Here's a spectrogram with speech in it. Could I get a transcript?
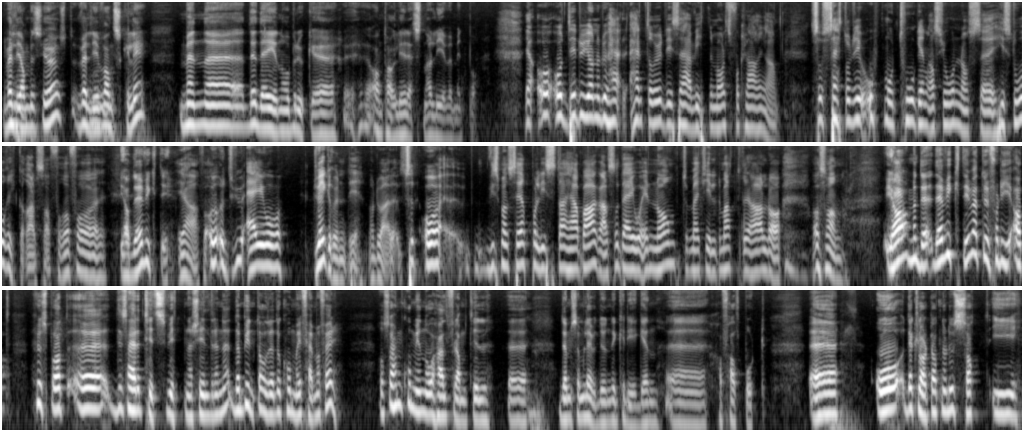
Veldig ambisiøst, veldig mm. vanskelig. Men uh, det er det jeg nå bruker uh, antagelig resten av livet mitt på. Ja, og, og, det du gjør når du henter ut disse her vitnemålsforklaringene, så setter du de opp mot to generasjoners uh, historikere, altså, for å få Ja, det er viktig. Ja, for, og, og, du er jo du er grundig. når du er, så, og hvis man ser på lista her bak, altså det er jo enormt med kildemateriale og, og sånn. Ja, men det, det, er viktig, vet du, fordi at Husk på at uh, disse her tidsvitneskildrene de begynte allerede å komme i 45. Og så har de kommet nå helt fram til uh, dem som levde under krigen, uh, har falt bort. og det er klart at når du satt i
